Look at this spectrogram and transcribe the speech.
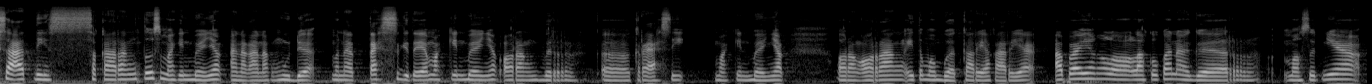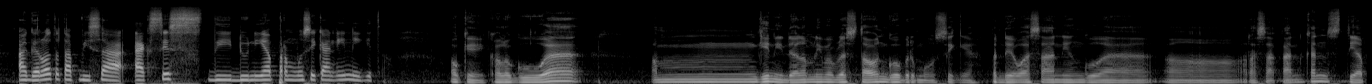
saat nih sekarang tuh semakin banyak anak-anak muda menetes gitu ya, makin banyak orang berkreasi, makin banyak orang-orang itu membuat karya-karya. Apa yang lo lakukan agar maksudnya agar lo tetap bisa eksis di dunia permusikan ini gitu? Oke, kalau gua em, gini dalam 15 tahun gue bermusik ya, pendewasaan yang gua eh, rasakan kan setiap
